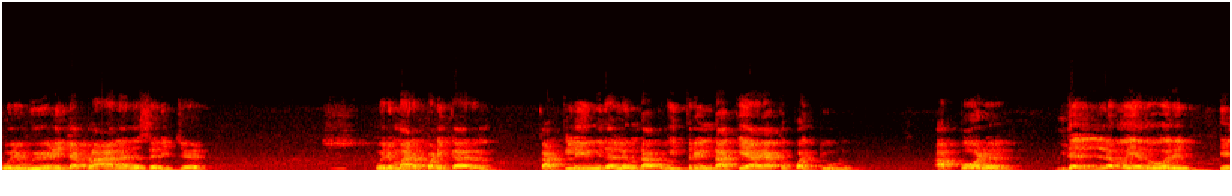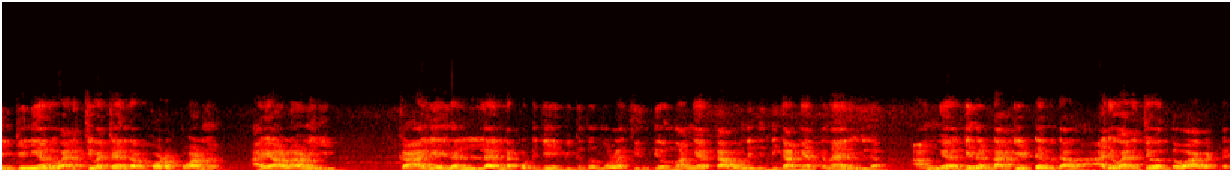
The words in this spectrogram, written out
ഒരു വീടിന്റെ പ്ലാൻ അനുസരിച്ച് ഒരു മരപ്പണിക്കാരൻ കട്ടിലിയും ഇതെല്ലാം ഉണ്ടാക്കുമ്പോൾ ഇത്ര ഉണ്ടാക്കിയേ അയാൾക്ക് പറ്റുള്ളൂ. അപ്പോൾ ഇതെല്ലാം ഏതോ ഒരു എഞ്ചിനീയർ വരച്ചു വെച്ചതിന്റെ കുഴപ്പമാണ്. അയാളാണ് ഈ കാര്യം ഇതെല്ലാം എന്നെ കൊണ്ട് ചെയ്യിപ്പിക്കുന്നത് എന്നുള്ള ചിന്തയൊന്നും അങ്ങേർക്ക് അതൊന്നും ചിന്തിക്കാൻ അങ്ങേർക്ക് നേരമില്ല. അങ്ങേർക്ക് ഇത് ഉണ്ടാക്കിയിട്ടേ പറ്റും. അത് ആര് വരച്ചോ എന്തോ ആകട്ടെ.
